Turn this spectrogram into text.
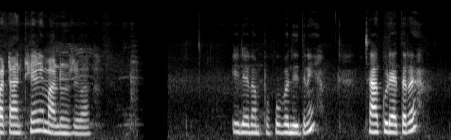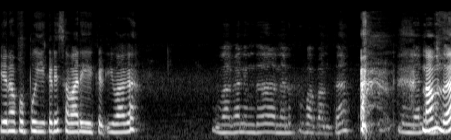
ಪಟ ಅಂತ ಹೇಳಿ ಮಾಡೋಣ್ರಿ ಇವಾಗ. ಇಲ್ಲೇ ನಮ್ಮ ಪಪ್ಪು ಬಂದಿದ್ರಿ ಚಹಾ ಕುಡಿಯತ್ತಾರ ಏನೋ ಪಪ್ಪು ಈ ಕಡೆ ಸವಾರಿ ಈ ಕಡೆ ಇವಾಗ? ಇವಾಗ ನಿಮ್ದು ನೆನಪು ಬಾ ಬಂತ. ನಮ್ದು?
